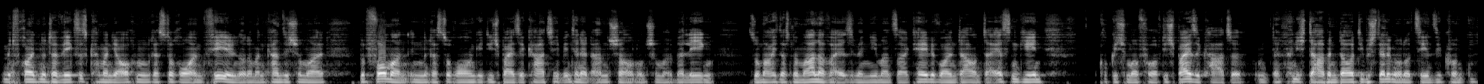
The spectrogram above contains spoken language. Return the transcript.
mit Freunden unterwegs ist, kann man ja auch ein Restaurant empfehlen oder man kann sich schon mal, bevor man in ein Restaurant geht, die Speisekarte im Internet anschauen und schon mal überlegen. So mache ich das normalerweise, wenn jemand sagt, hey, wir wollen da und da essen gehen, gucke ich schon mal vor auf die Speisekarte und dann, wenn ich da bin, dauert die Bestellung auch nur zehn Sekunden.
